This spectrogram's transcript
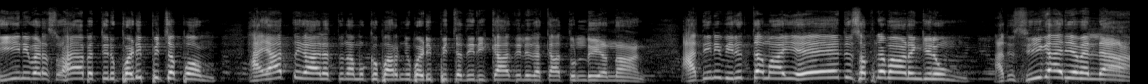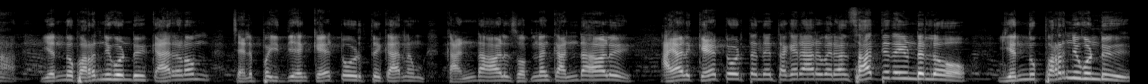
ദീനിവിടെ സ്വഹാബത്തിന് പഠിപ്പിച്ചപ്പം ഹയാത്ത് കാലത്ത് നമുക്ക് പറഞ്ഞു പഠിപ്പിച്ചത് ഇരിക്കാതിൽ ജക്കാത്തുണ്ട് എന്നാണ്. അതിന് വിരുദ്ധമായി ഏത് സ്വപ്നമാണെങ്കിലും അത് സ്വീകാര്യമല്ല. എന്ന് പറഞ്ഞുകൊണ്ട് കാരണം ചിലപ്പോൾ ഇദ്ദേഹം കേട്ടോടുത്ത് കാരണം കണ്ട ആൾ സ്വപ്നം കണ്ട ആൾ അയാൾ കേട്ടോടുത്ത് എന്തെങ്കിലും തകരാറ് വരാൻ സാധ്യതയുണ്ടല്ലോ എന്ന് പറഞ്ഞുകൊണ്ട്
